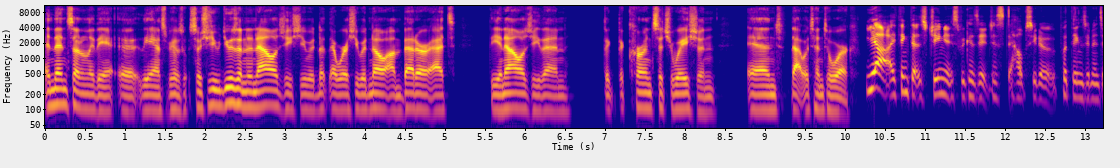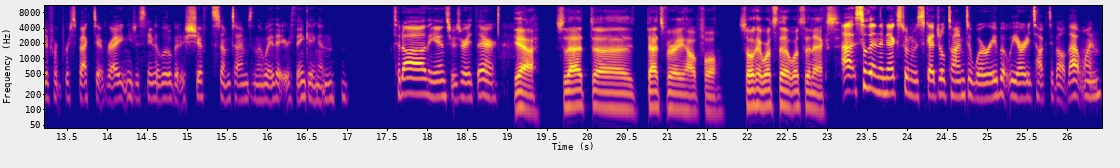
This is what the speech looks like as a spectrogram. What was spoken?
And then suddenly the uh, the answer becomes so she would use an analogy she would where she would know I'm better at the analogy than the, the current situation and that would tend to work Yeah, I think that's genius because it just helps you to put things in a different perspective, right? And you just need a little bit of shift sometimes in the way that you're thinking, and ta-da, the answer's right there. yeah so that uh, that's very helpful so okay what's the what's the next Uh, so then the next one was schedule time to worry, but we already talked about that one.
